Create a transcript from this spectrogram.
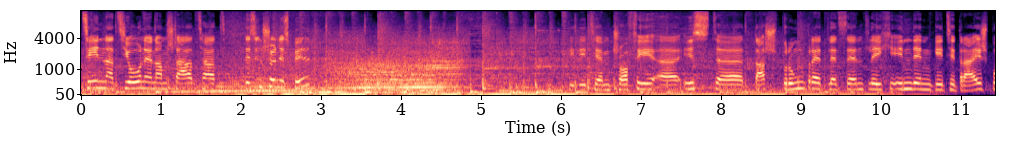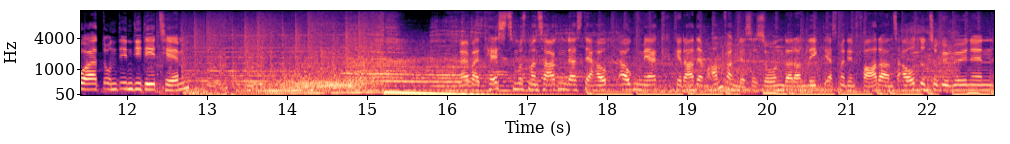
zehn Nationen am Start hat, das ist ein schönes Bild. Die DTM Trophy ist das Sprungbrett letztendlich in den GT3-Sport und in die DTM. bei Tests muss man sagen, dass der Hauptaugenmerk gerade am Anfang der Saison daran liegt, erstmal den Fahrer ans Auto zu gewöhnen,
